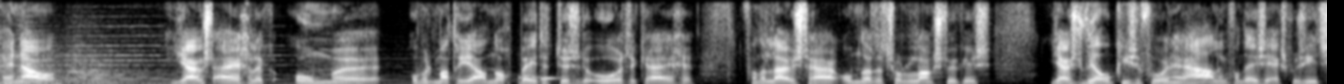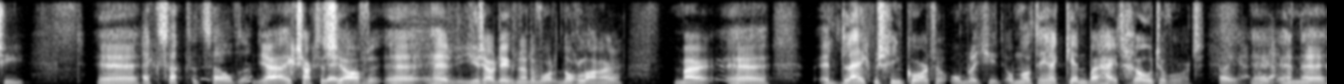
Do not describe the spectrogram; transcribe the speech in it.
En nou, juist eigenlijk om, eh, om het materiaal nog beter tussen de oren te krijgen van de luisteraar, omdat het zo'n lang stuk is, juist wel kiezen voor een herhaling van deze expositie. Eh, Exact hetzelfde? ja, exact Ja, ja. hetzelfde. Eh, je zou denken, nou, dan wordt het nog langer. Maar het lijkt misschien korter, omdat, je, omdat de herkenbaarheid groter wordt. Oh ja, Hè? ja. En eh,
